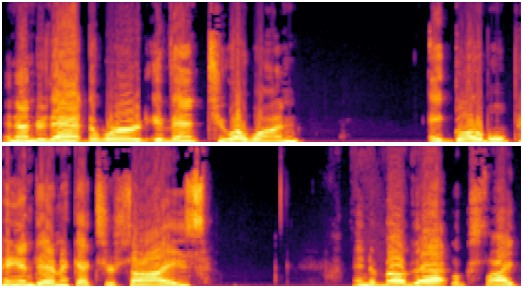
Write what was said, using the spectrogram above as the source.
And under that, the word Event 201, a global pandemic exercise. And above that looks like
